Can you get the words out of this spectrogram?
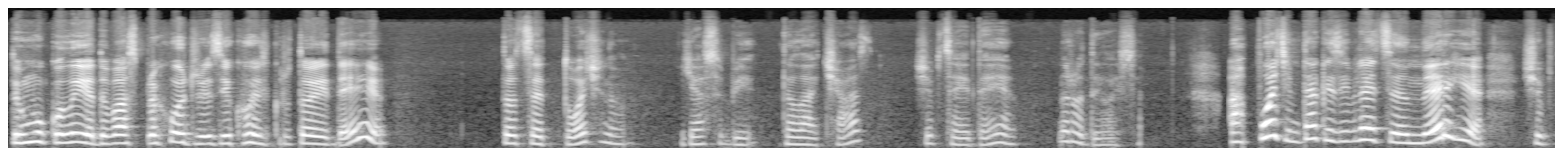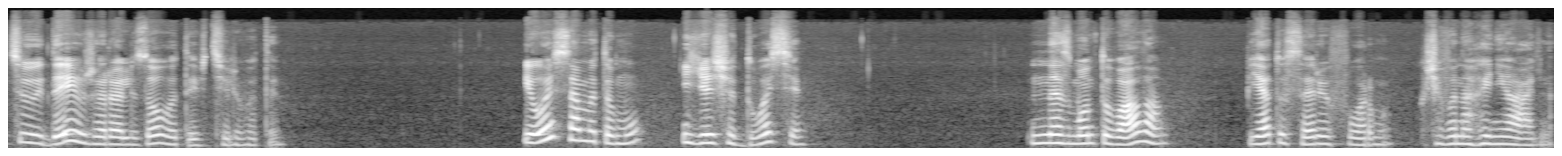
Тому, коли я до вас приходжу з якоюсь крутою ідеєю, то це точно я собі дала час, щоб ця ідея народилася. А потім так і з'являється енергія, щоб цю ідею вже реалізовувати і втілювати. І ось саме тому я ще досі не змонтувала п'яту серію форми, хоча вона геніальна.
